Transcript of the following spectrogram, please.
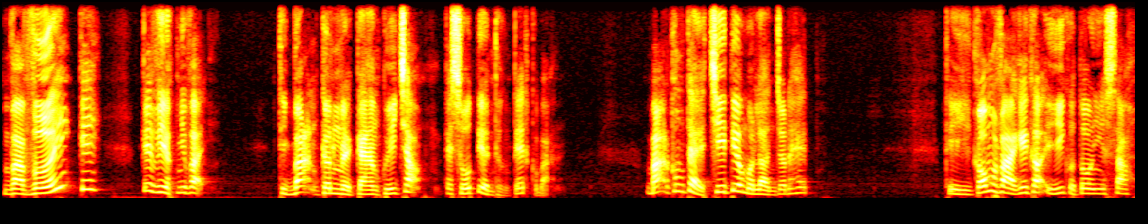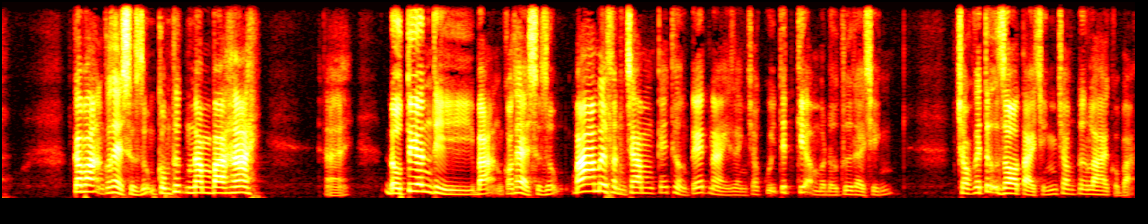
Và với cái cái việc như vậy thì bạn cần phải càng quý trọng cái số tiền thưởng Tết của bạn. Bạn không thể chi tiêu một lần cho nó hết. Thì có một vài cái gợi ý của tôi như sau. Các bạn có thể sử dụng công thức 532. Đấy. Đầu tiên thì bạn có thể sử dụng 30% cái thưởng Tết này dành cho quỹ tiết kiệm và đầu tư tài chính. Cho cái tự do tài chính trong tương lai của bạn.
